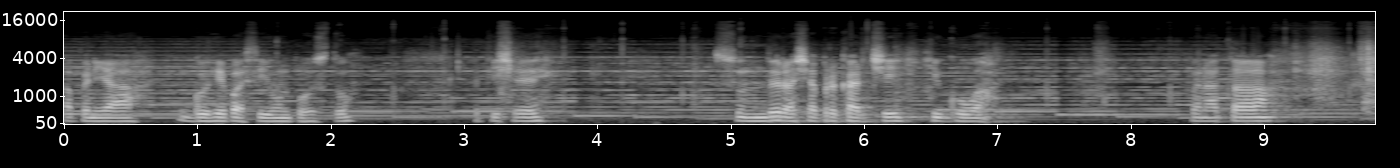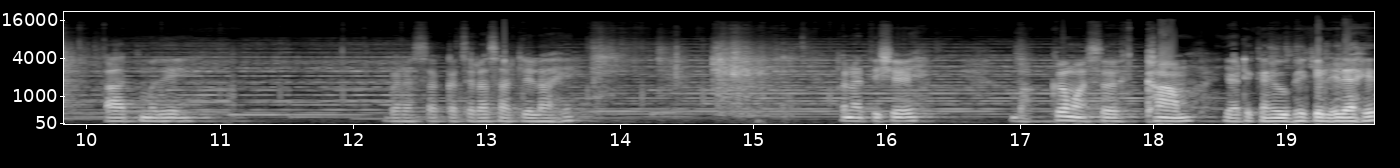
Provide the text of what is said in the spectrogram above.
आपण या गुहेपाशी येऊन पोहोचतो. अतिशय सुंदर अशा प्रकारची ही गुहा. पण आता आतमध्ये बराचसा कचरा साठलेला आहे. पण अतिशय भक्कम असं खांब या ठिकाणी उभे केलेले आहेत.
